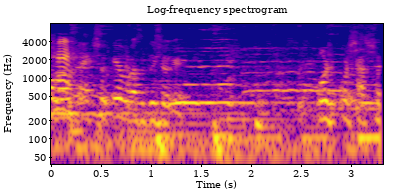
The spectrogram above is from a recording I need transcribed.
হ্যাঁ। ওর আছে ওর ওর সাতশো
